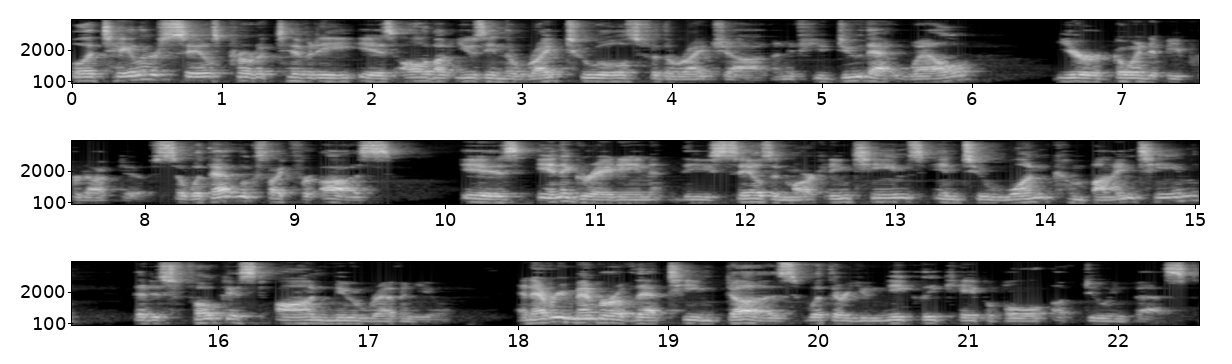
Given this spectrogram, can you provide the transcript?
Well, at Taylor, sales productivity is all about using the right tools for the right job. And if you do that well, you're going to be productive. So, what that looks like for us is integrating the sales and marketing teams into one combined team that is focused on new revenue. And every member of that team does what they're uniquely capable of doing best.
